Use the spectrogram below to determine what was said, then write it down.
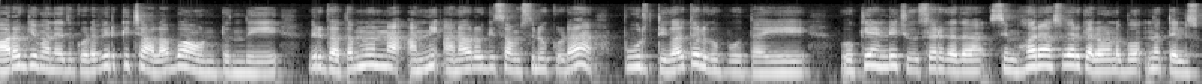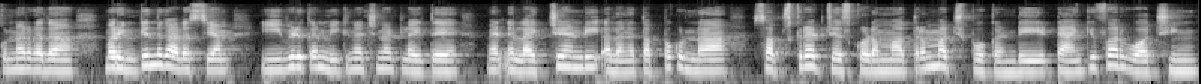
ఆరోగ్యం అనేది కూడా వీరికి చాలా బాగుంటుంది. వీరి గతంలో ఉన్న అన్ని అనారోగ్య సమస్యలు కూడా పూర్తిగా తొలగిపోతాయి. ఓకే అండి చూసారు కదా? సింహరాశి వారికి ఎలా ఉండబోతుందో తెలుసుకున్నారు కదా? మరి ఇంకెందుకు ఆలస్యం? ఈ వీడియో కానీ మీకు నచ్చినట్లయితే వెంటనే లైక్ చేయండి అలానే తప్పకుండా సబ్స్క్రైబ్ చేసుకోవడం మాత్రం మర్చిపోకండి. Thank you for watching.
